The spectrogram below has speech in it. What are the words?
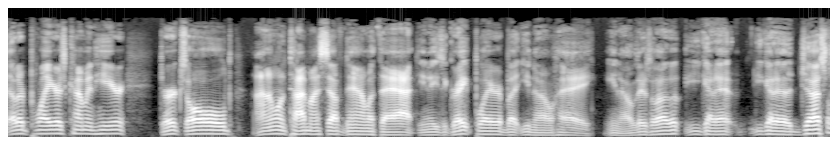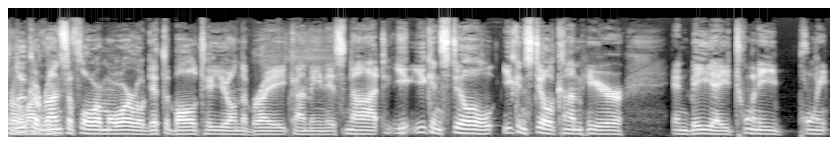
other players coming here. Dirk's old. I don't want to tie myself down with that. You know, he's a great player, but you know, hey, you know, there's a lot of you gotta you gotta adjust for a lot Luka runs the floor more. We'll get the ball to you on the break. I mean, it's not you. You can still you can still come here and be a twenty point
